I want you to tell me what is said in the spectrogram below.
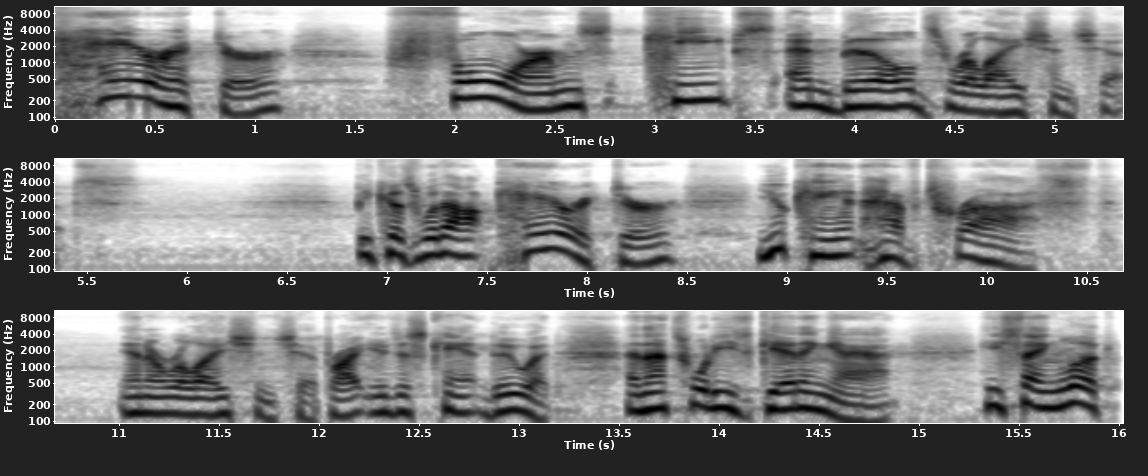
character forms, keeps, and builds relationships. Because without character, you can't have trust in a relationship, right? You just can't do it. And that's what he's getting at. He's saying, look,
